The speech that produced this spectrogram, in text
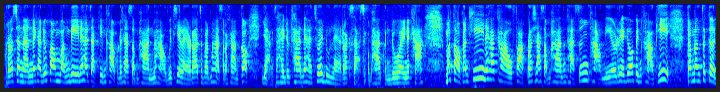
เพราะฉะนั้นนะคะด้วยความหวังดีนะคะจากทีมข่าวประชาสัมพันธ์มหาวิทยาลัยราชภัฏมหาสารคามก็อยากจะให้ทุกท่านนะคะช่วยดูแลรักษาสุขภาพกันด้วยนะคะ มาต่อกันที่นะคะข่าวฝากประชาสัมพันธ์ค่ะ ซึ่งข่าวนี้เรียกได้ว่าเป็นข่าวที่กำลังจะเกิด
